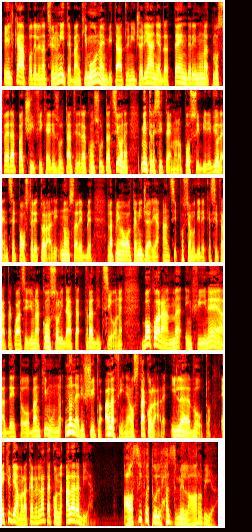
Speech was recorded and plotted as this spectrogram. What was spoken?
e il capo delle Nazioni Unite, Ban Ki-moon, ha invitato i nigeriani ad attendere in un'atmosfera pacifica i risultati della consultazione, mentre si temono possibili violenze post-elettorali. Non sarebbe la prima volta in Nigeria, anzi possiamo dire che si tratta quasi di una consolidata tradizione. Boko Haram, infine, ha detto Ban Ki-moon, non è riuscito alla fine a ostacolare il voto. E chiudiamo la carrellata con Al-Arabiya. عاصفة الحزم العربية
